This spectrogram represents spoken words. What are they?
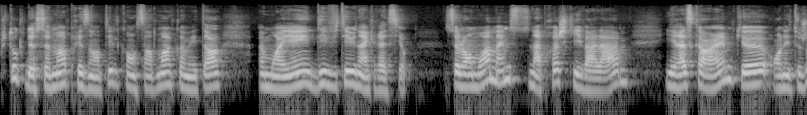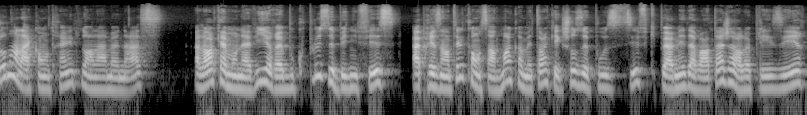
plutôt que de seulement présenter le consentement comme étant un moyen d'éviter une agression. Selon moi, même si c'est une approche qui est valable, il reste quand même qu'on est toujours dans la contrainte ou dans la menace, alors qu'à mon avis, il y aurait beaucoup plus de bénéfices à présenter le consentement comme étant quelque chose de positif qui peut amener davantage vers le plaisir,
